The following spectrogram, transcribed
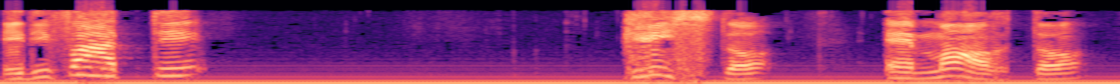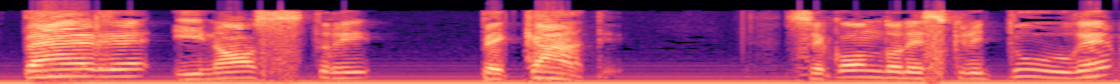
E di fatti Cristo è morto per i nostri peccati. Secondo le scritture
